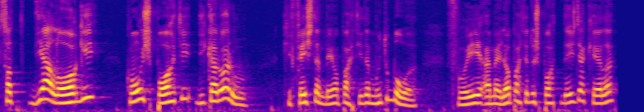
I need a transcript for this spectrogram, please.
só dialogue com o esporte de Caruaru, que fez também uma partida muito boa. Foi a melhor partida do esporte desde aquela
